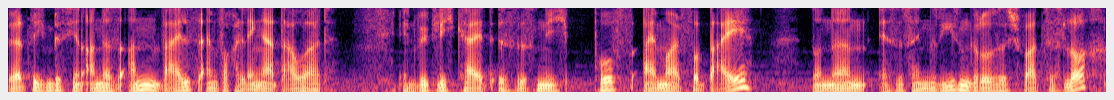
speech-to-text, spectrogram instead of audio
Hört sich ein bisschen anders an, weil es einfach länger dauert. In Wirklichkeit ist es nicht puff einmal vorbei, sondern es ist ein riesengroßes schwarzes Loch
